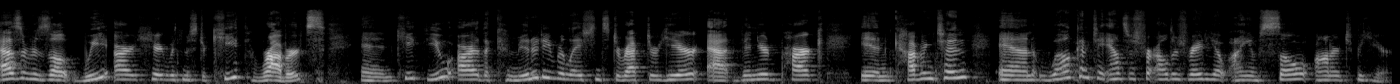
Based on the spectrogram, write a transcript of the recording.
as a result, we are here with Mr. Keith Roberts and Keith, you are the Community Relations Director here at Vineyard Park in Covington. And welcome to Answers for Elders Radio. I am so honored to be here.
